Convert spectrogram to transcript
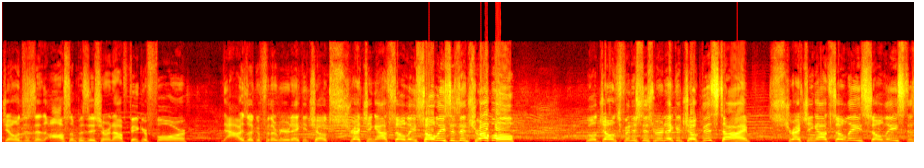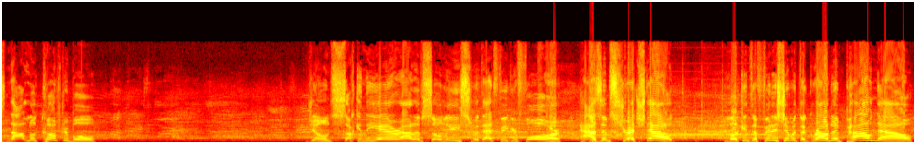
Jones is in an awesome position right now. Figure four. Now he's looking for the rear naked choke. Stretching out Solis. Solis is in trouble. Will Jones finish this rear naked choke this time? Stretching out Solis. Solis does not look comfortable. Jones sucking the air out of Solis with that figure four. Has him stretched out. Looking to finish him with the ground and pound now.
